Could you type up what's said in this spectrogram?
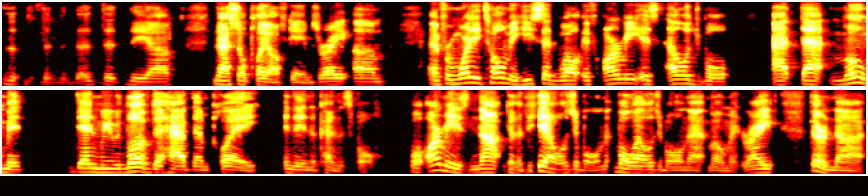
the the the, the, the uh, national playoff games, right? Um, and from what he told me, he said, well, if Army is eligible at that moment, then we would love to have them play in the Independence Bowl. Well, Army is not going to be eligible, bowl eligible in that moment, right? They're not.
